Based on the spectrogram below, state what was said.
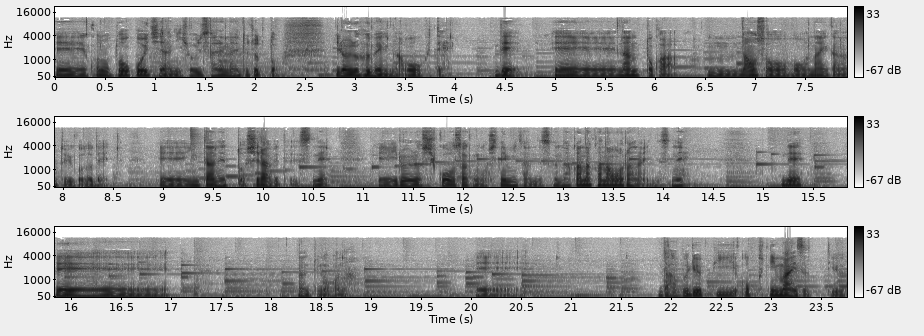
えー、この投稿一覧に表示されないとちょっといろいろ不便が多くて、で、えー、なんとか、うん、直す方法はないかなということで、えー、インターネットを調べてですね、いろいろ試行錯誤してみたんですが、なかなか治らないんですね。で、えー、なんていうのかな、えー、WP Optimize っていう、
